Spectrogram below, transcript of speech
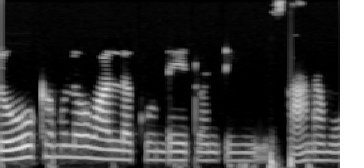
లోకములో వాళ్ళకు ఉండేటువంటి స్థానము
